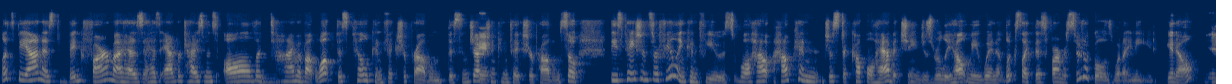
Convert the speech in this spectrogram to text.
let's be honest big pharma has has advertisements all the mm-hmm. time about well this pill can fix your problem this injection can fix your problem so these patients are feeling confused well how how can just a couple habit changes really help me when it looks like this pharmaceutical is what i need you know yeah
